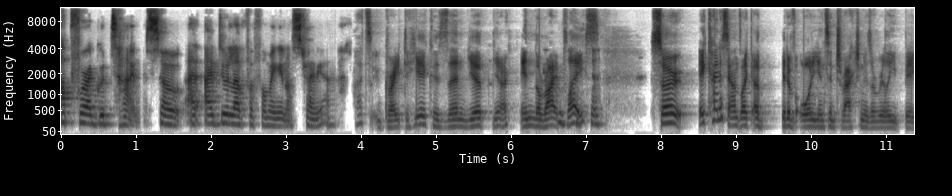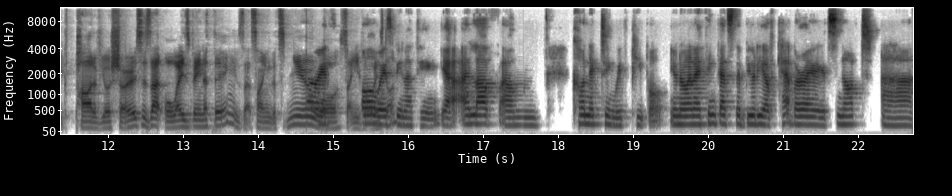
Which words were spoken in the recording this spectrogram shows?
up for a good time. So I, I do love performing in Australia. That's great to hear because then you're, you know, in the right place. so it kind of sounds like a bit of audience interaction is a really big part of your shows. Has that always been a thing? Is that something that's new no, or something you've always, always been a thing? Yeah, I love um, connecting with people, you know, and I think that's the beauty of cabaret. It's not, uh,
